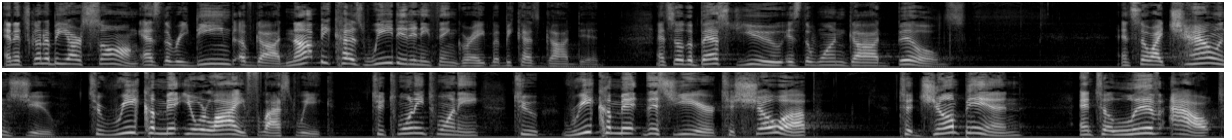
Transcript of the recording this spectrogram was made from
And it's going to be our song as the redeemed of God, not because we did anything great, but because God did. And so the best you is the one God builds. And so I challenged you to recommit your life last week to 2020, to recommit this year to show up to jump in and to live out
